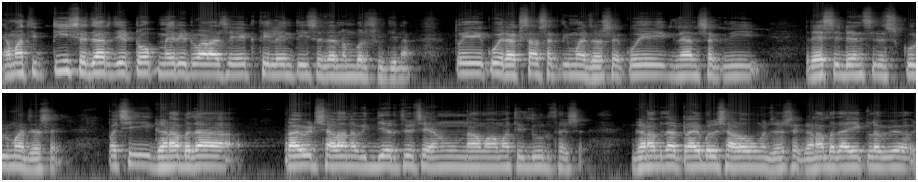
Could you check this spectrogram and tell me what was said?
એમાંથી ત્રીસ હજાર જે ટોપ મેરિટવાળા છે, એકથી લઈને ત્રીસ હજાર નંબર સુધીના, તો એ કોઈ રક્ષા શક્તિમાં જશે, કોઈ જ્ઞાન શક્તિ રેસિડેન્શિયલ સ્કૂલમાં જશે. પછી ઘણા બધા પ્રાઇવેટ શાળાના વિદ્યાર્થીઓ છે, એનું નામ આમાંથી દૂર થશે. ઘણા બધા ટ્રાઇબલ શાળાઓમાં જશે, ઘણા બધા એકલવ્ય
